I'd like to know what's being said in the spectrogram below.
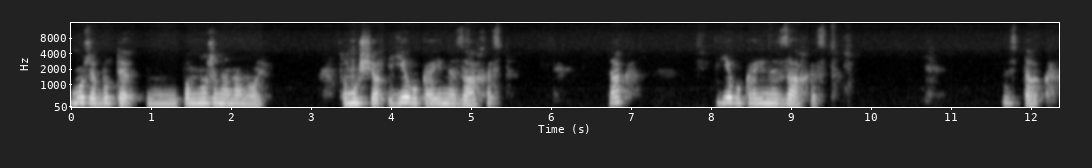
може бути помножена на ноль. Тому що є в Україні захист. Так? Є в Україні захист. Ось так.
